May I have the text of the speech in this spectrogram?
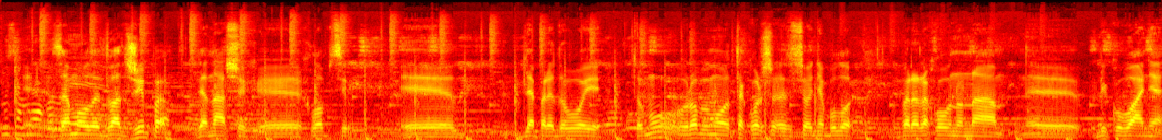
Ми е, замовили, замовили два джипа для наших е, хлопців для передової. Тому робимо також е, сьогодні було перераховано на е, лікування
